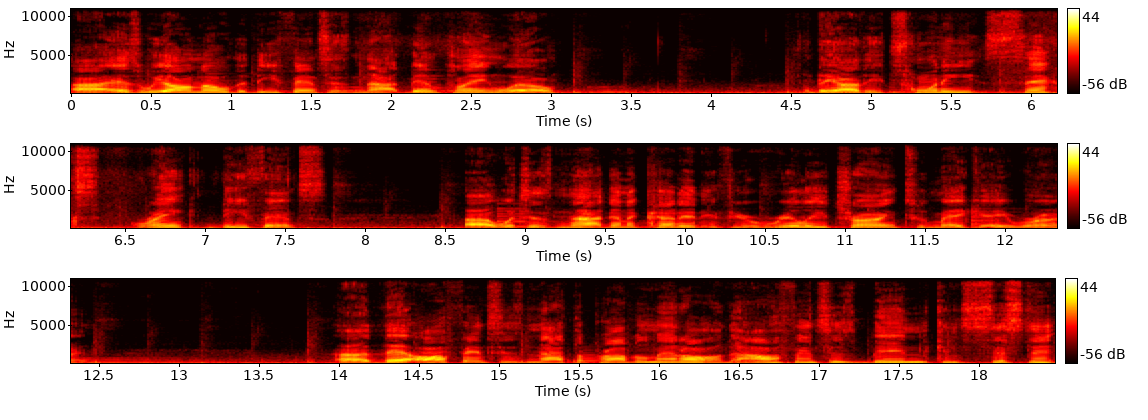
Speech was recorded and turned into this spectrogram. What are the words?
uh, as we all know, the defense has not been playing well. They are the 26th ranked defense uh, which is not going to cut it if you're really trying to make a run. Uh, the offense is not the problem at all. The offense has been consistent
